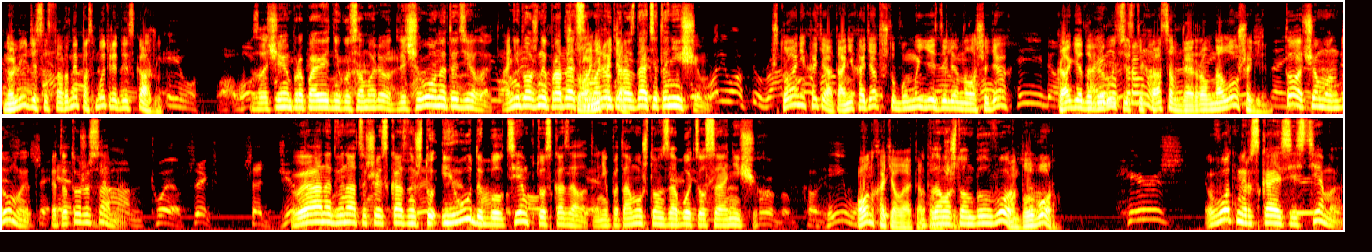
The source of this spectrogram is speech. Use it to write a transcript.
Но люди со стороны посмотрят и скажут, Зачем проповеднику самолет? Для чего он это делает? Они должны продать Что самолет и раздать это нищим. Что они хотят? Они хотят, чтобы мы ездили на лошадях? Как я доберусь из Техаса в Дерров на лошади? То, о чем он думает, это то же самое. В Иоанна 12.6 сказано, что Иуда был тем, кто сказал это, не потому, что он заботился о нищих, Он хотел это. но потому, что он был вор. Он был вор. Вот мирская система,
